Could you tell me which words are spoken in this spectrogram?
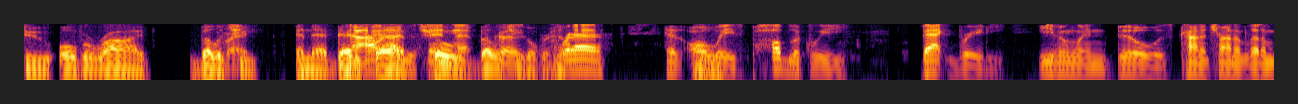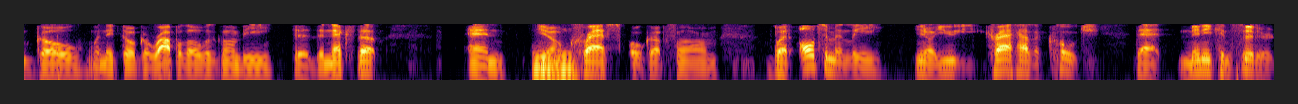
to override Belichick, Right. and that Daddy Now, Kraft chose Belichick over him. Kraft has Mm-hmm. always publicly backed Brady, even when Bill was kind of trying to let him go when they thought Garoppolo was going to be the, the next up. And, you know, Mhm. Kraft spoke up for him. But ultimately, you know, you Kraft has a coach that many considered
